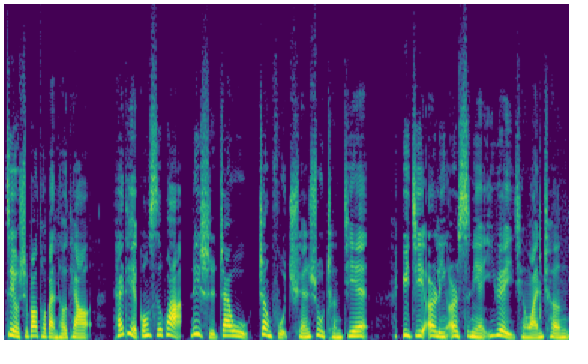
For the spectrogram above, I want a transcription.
自由时报头版头条：台铁公司化，历史债务政府全数承接，预计二零二四年一月以前完成。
